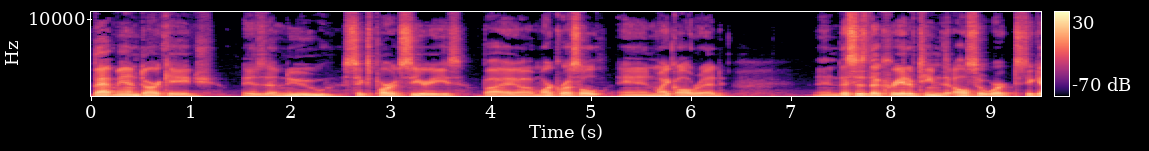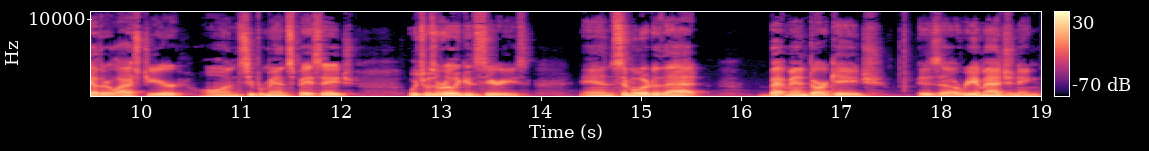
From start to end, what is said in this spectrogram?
Batman Dark Age is a new six part series by uh, Mark Russell and Mike Allred. And this is the creative team that also worked together last year on Superman Space Age, which was a really good series. And similar to that, Batman Dark Age is a reimagining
